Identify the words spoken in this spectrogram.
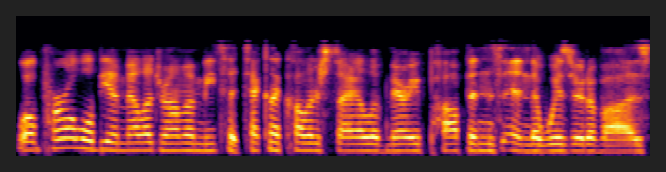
while Pearl will be a melodrama meets the technicolor style of Mary Poppins and The Wizard of Oz,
